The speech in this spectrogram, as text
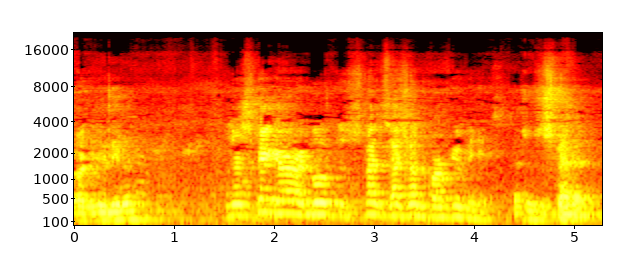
Orderly leader, Mr. Speaker, I move to suspend session for a few minutes. session suspended.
